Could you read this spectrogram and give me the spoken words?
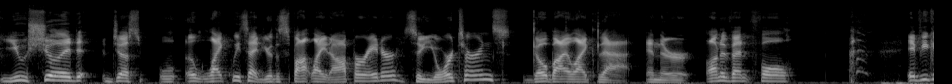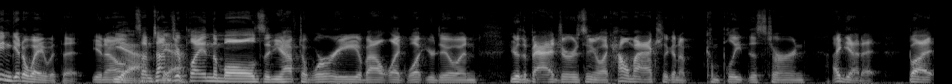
you should just like we said, you're the spotlight operator, so your turns go by like that, and they're uneventful. if you can get away with it, you know. Yeah, Sometimes yeah. you're playing the moles and you have to worry about like what you're doing. You're the Badgers, and you're like, how am I actually going to complete this turn? I get it, but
